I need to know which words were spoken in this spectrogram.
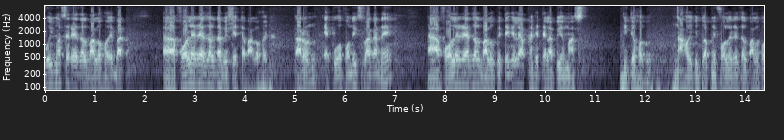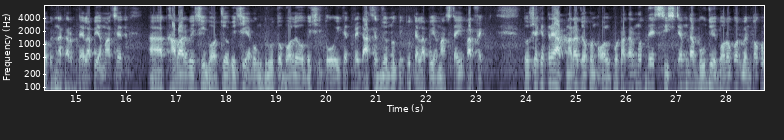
কই মাছের রেজাল্ট ভালো হয় বাট ফলের রেজাল্টটা বেশি একটা ভালো হয় না। কারণ অ্যাকুয়াফোনিক্স বাগানে ফলের রেজাল্ট ভালো পেতে গেলে আপনাকে তেলাপিয়া মাছ দিতে হবে। না হয় কিন্তু আপনি ফলের রেজাল্ট ভালো পাবেন না, কারণ তেলাপিয়া মাছের খাবার বেশি, বর্জ্য বেশি এবং দ্রুত বলেও বেশি। তো ওই ক্ষেত্রে গাছের জন্য কিন্তু তেলাপিয়া মাছটাই পারফেক্ট তো সেক্ষেত্রে আপনারা যখন অল্প টাকার মধ্যে সিস্টেমটা বুঝে বড় করবেন, তখন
